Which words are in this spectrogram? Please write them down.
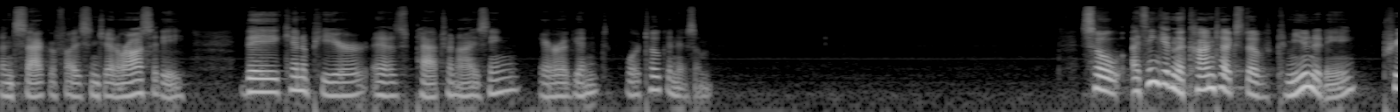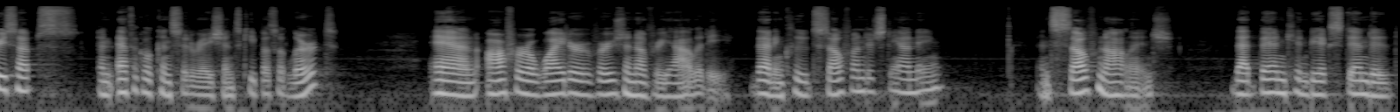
and sacrifice and generosity, they can appear as patronizing, arrogant, or tokenism. So I think in the context of community, precepts and ethical considerations keep us alert and offer a wider version of reality that includes self understanding and self knowledge that then can be extended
